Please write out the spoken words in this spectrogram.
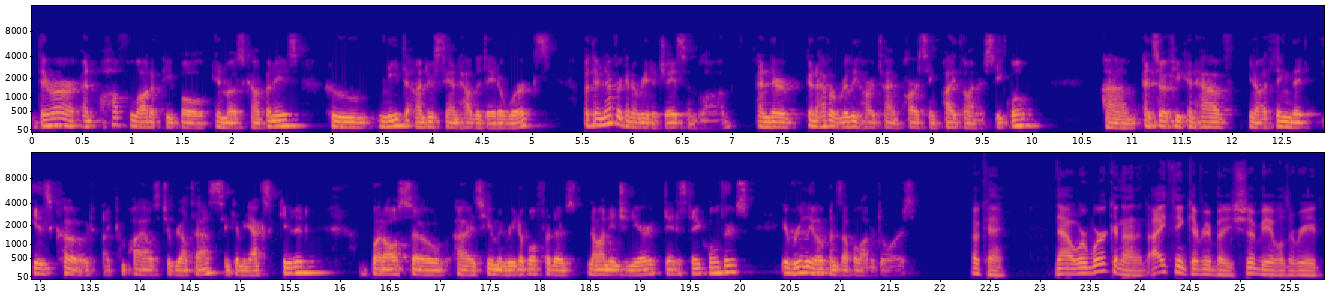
There are an awful lot of people in most companies who need to understand how the data works, but they're never going to read a JSON blob and they're going to have a really hard time parsing Python or SQL. Um, and so if you can have, you know, a thing that is code, like compiles to real tests and can be executed, but also uh, is human readable for those non-engineer data stakeholders, it really opens up a lot of doors. Okay. Now we're working on it. I think everybody should be able to read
